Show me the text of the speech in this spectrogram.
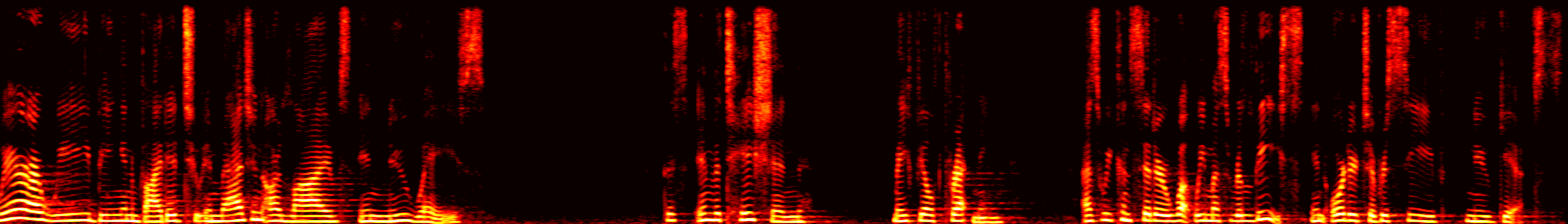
Where are we being invited to imagine our lives in new ways? This invitation may feel threatening as we consider what we must release in order to receive new gifts.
